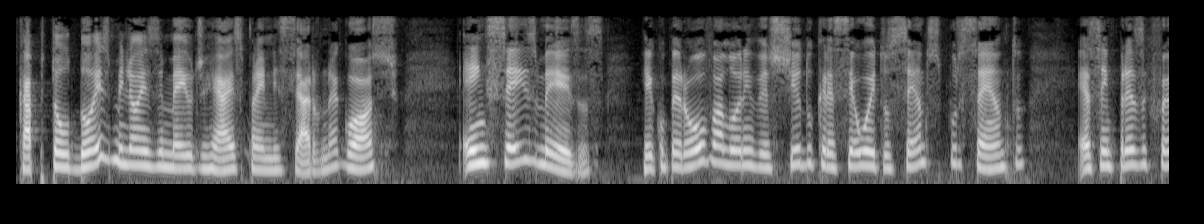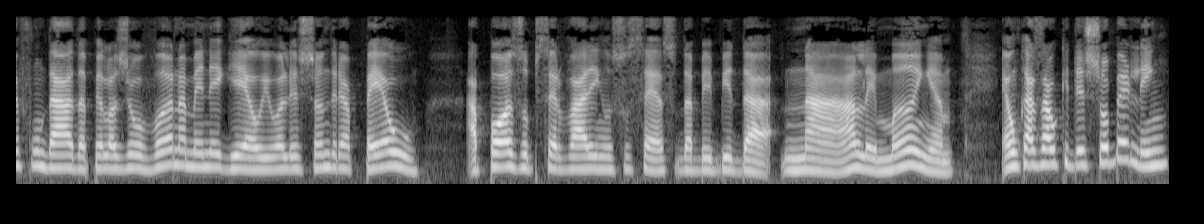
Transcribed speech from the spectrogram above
captou 2 milhões e meio de reais para iniciar o negócio. Em seis meses, recuperou o valor investido, cresceu 800%. Essa empresa que foi fundada pela Giovanna Meneghel e o Alexandre Apel, após observarem o sucesso da bebida na Alemanha, é um casal que deixou Berlim,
